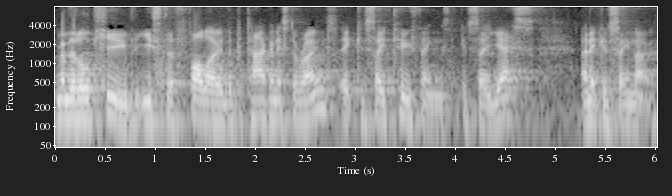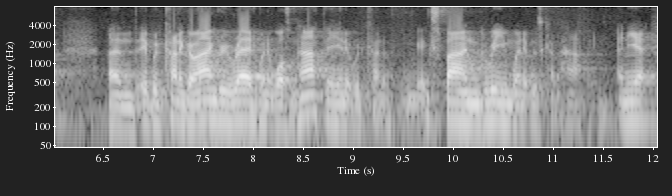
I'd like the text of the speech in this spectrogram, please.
Remember the little cube that used to follow the protagonist around? It could say two things. It could say yes, and it could say no. And it would kind of go angry red when it wasn't happy, and it would kind of expand green when it was kind of happy. And yet,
